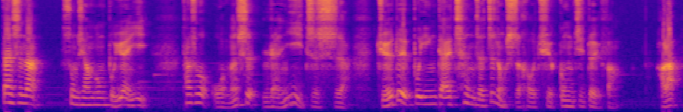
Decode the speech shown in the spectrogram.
但是呢，宋襄公不愿意，他说：“我们是仁义之师啊，绝对不应该趁着这种时候去攻击对方。”好了，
